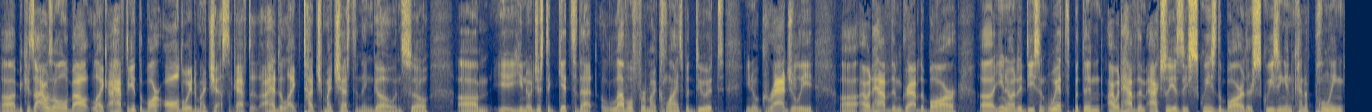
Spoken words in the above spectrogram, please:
Uh, because I was all about, like, I have to get the bar all the way to my chest. Like, I have to, I had to, like, touch my chest and then go. And so, um, you know, just to get to that level for my clients, but do it, you know, gradually. Uh, I would have them grab the bar, uh, you know, at a decent width, but then I would have them actually, as they squeeze the bar, they're squeezing and kind of pulling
